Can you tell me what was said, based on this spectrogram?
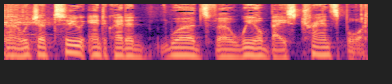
uh, which are two antiquated words for wheel based transport.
